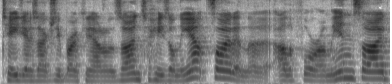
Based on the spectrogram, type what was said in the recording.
TJ's actually broken out on his own so he's on the outside and the other four are on the inside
